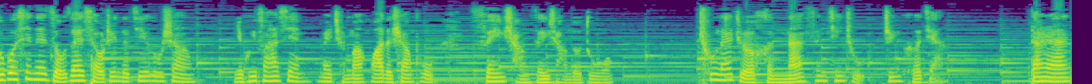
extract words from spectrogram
不过现在走在小镇的街路上，你会发现卖陈麻花的商铺非常非常的多，出来者很难分清楚真和假。当然，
